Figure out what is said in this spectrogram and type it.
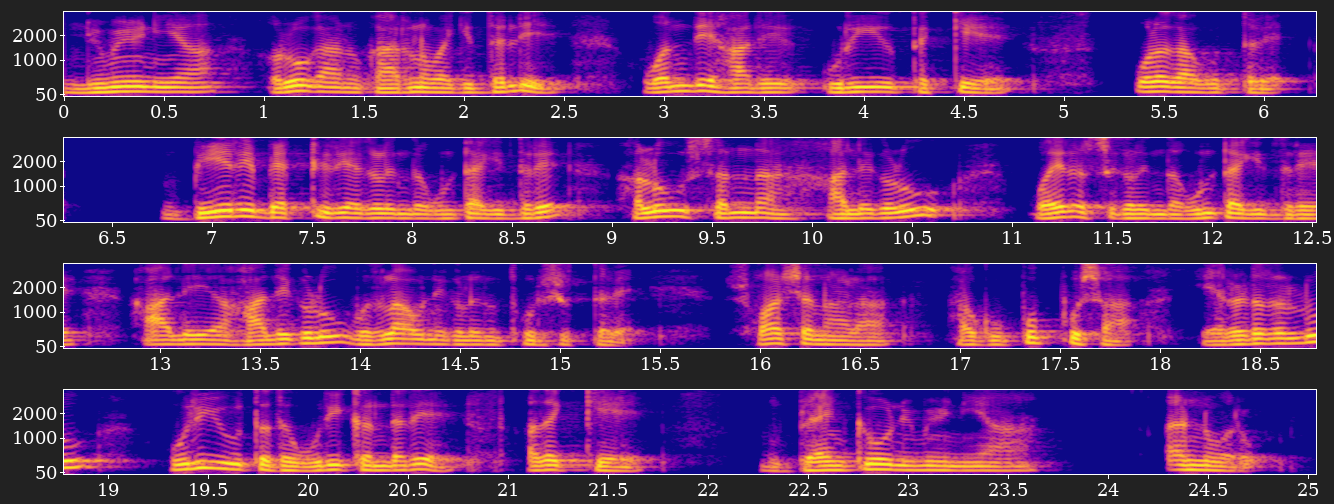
ನ್ಯುಮೇನಿಯಾ ರೋಗಾಣು ಕಾರಣವಾಗಿದ್ದಲ್ಲಿ ಒಂದೇ ಹಾಲೆ ಉರಿಯೂತಕ್ಕೆ ಒಳಗಾಗುತ್ತವೆ. ಬೇರೆ ಬ್ಯಾಕ್ಟೀರಿಯಾಗಳಿಂದ ಉಂಟಾಗಿದ್ದರೆ ಹಲವು ಸಣ್ಣ ಹಾಲೆಗಳು ವೈರಸ್ಗಳಿಂದ ಉಂಟಾಗಿದ್ದರೆ ಹಾಲೆಯ ಹಾಲೆಗಳು ಬದಲಾವಣೆಗಳನ್ನು ತೋರಿಸುತ್ತವೆ. ಶ್ವಾಸನಾಳ ಹಾಗೂ ಪುಪ್ಪುಸ ಎರಡರಲ್ಲೂ ಉರಿಯೂತದ ಉರಿ ಕಂಡರೆ ಅದಕ್ಕೆ ಬ್ರ್ಯಾಂಕೋನ್ಯುಮೇನಿಯಾ ಅನ್ನುವರು.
